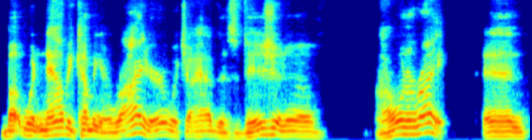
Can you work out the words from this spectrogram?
But with now becoming a writer, which I have this vision of, I want to write. And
